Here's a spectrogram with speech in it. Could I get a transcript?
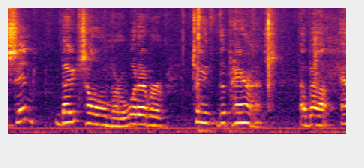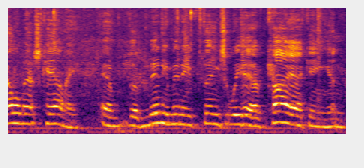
send notes home or whatever to the parents about Alamance County and the many, many things that we have, kayaking and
